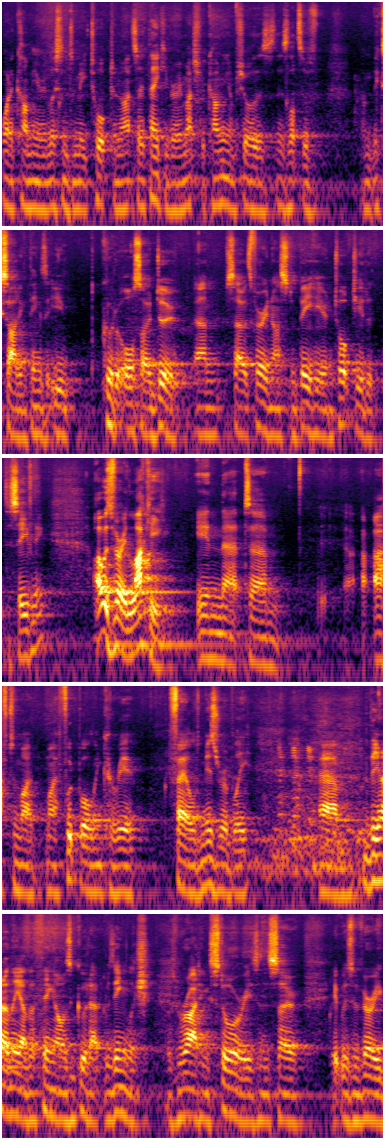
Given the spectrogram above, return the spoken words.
want to come here and listen to me talk tonight. So thank you very much for coming. I'm sure there's, there's lots of um, exciting things that you could also do. Um, so it's very nice to be here and talk to you to, this evening. I was very lucky in that um, after my, my footballing career failed miserably. Um, the only other thing I was good at was English, was writing stories, and so it was a very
